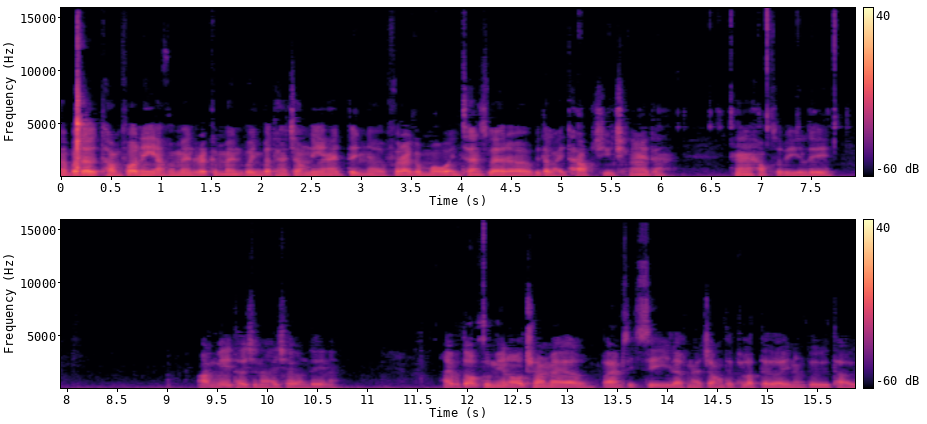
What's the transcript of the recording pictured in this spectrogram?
តាមពិតទៅ Tom Ford នេះ Alphaman recommend វិញបើថាចង់នេះអាចទិញ Ferragamo Intense Leather វាតម្លៃថោកជាងឆ្ងាយតា50 60រៀលទេអត់មានត្រូវចំណាយច្រើនទេណាហើយបន្ទាប់គឺមាន Ultra Mel 5cc លក្ខណៈចង់ទៅ club ទៅអីហ្នឹងគឺត្រូវ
